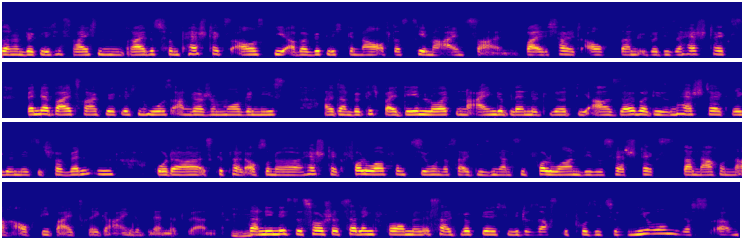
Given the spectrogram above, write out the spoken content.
sondern wirklich, es reichen drei bis fünf Hashtags aus, die aber wirklich genau auf das Thema einzahlen, weil ich halt auch dann über diese Hashtags, wenn der Beitrag wirklich ein hohes Engagement genießt, halt dann wirklich bei den Leuten eingeblendet wird, die A selber diesen Hashtag regelmäßig verwenden oder es gibt halt auch so eine Hashtag-Follower-Funktion, dass halt diesen ganzen Followern dieses Hashtags dann nach und nach auch die Beiträge eingeblendet werden. Mhm. Dann die nächste Social Selling-Formel ist halt wirklich, wie du sagst, die Positionierung, das ähm,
